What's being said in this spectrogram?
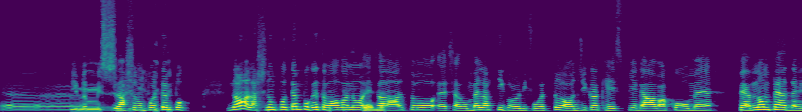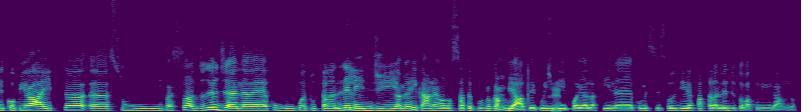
eh, Inammissibili. lasciano un po' il tempo. No, lasciano un po' il tempo che trovano e tra l'altro eh, c'era un bell'articolo di Fumettologica che spiegava come per non perdere il copyright eh, su un personaggio del genere, comunque tutte le leggi americane erano state proprio cambiate, quindi sì. poi alla fine, come si suol dire, fatta la legge trovato l'inganno.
